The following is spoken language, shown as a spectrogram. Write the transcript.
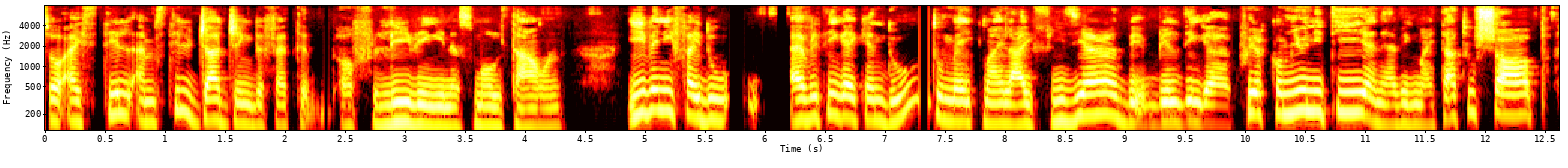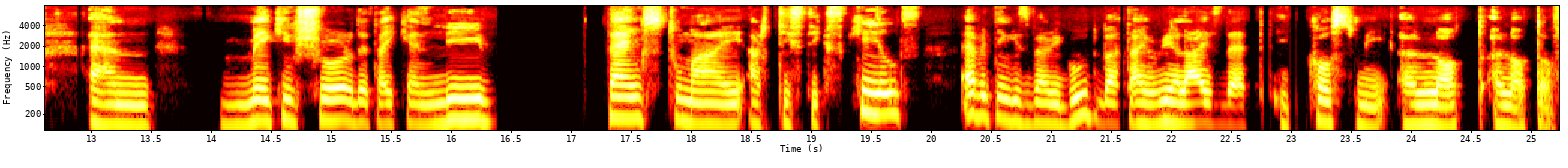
so I still, I'm still judging the fact of living in a small town. Even if I do everything I can do to make my life easier, building a queer community and having my tattoo shop and making sure that I can live thanks to my artistic skills. Everything is very good, but I realize that it costs me a lot, a lot of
